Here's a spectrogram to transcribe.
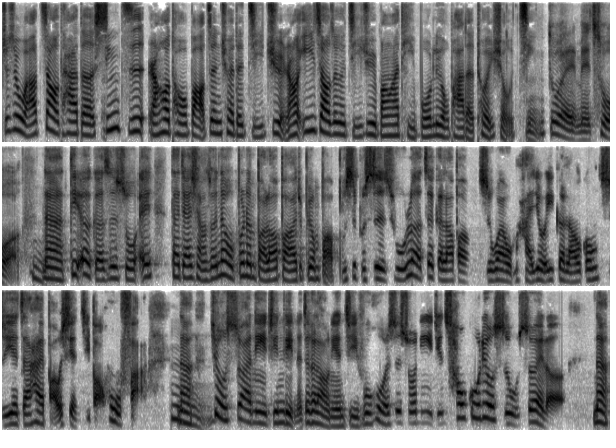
就是我要照他的薪资，然后投保正确的集聚，然后依照这个集聚帮他提拨六趴的退休金。对，没错。嗯、那第二个是说，哎，大家想说，那我不能保劳保就不用保？不是，不是。除了这个劳保之外，我们还有一个劳工职业灾害保险及保护法。嗯、那就算你已经领了这个老年给付，或者是说你已经超过六十五岁了。那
